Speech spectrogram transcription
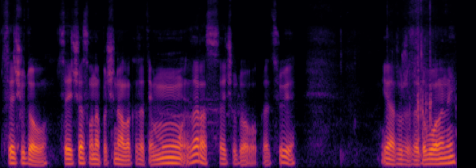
Все чудово. Цей час вона починала казати, му, зараз все чудово працює. Я дуже задоволений.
